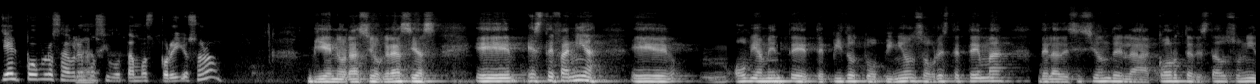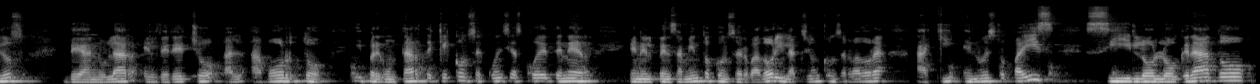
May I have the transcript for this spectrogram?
Ya el pueblo sabremos si votamos por ellos o no. Bien, Horacio, gracias. Eh, Estefanía, eh, obviamente te pido tu opinión sobre este tema de la decisión de la Corte de Estados Unidos de anular el derecho al aborto y preguntarte qué consecuencias puede tener en el pensamiento conservador y la acción conservadora aquí en nuestro país, si lo logrado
